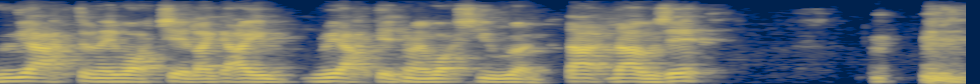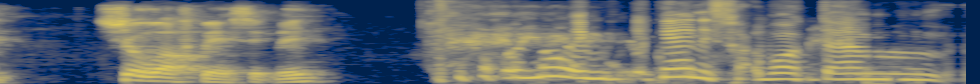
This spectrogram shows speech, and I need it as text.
react when they watch it, like I reacted when I watched you run. That that was it. Show off, basically. well, no, again, it's what um,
